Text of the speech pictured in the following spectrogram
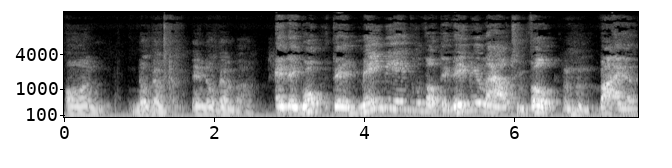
on November, in November and they won't. They may be able to vote. They may be allowed to vote mm-hmm. by a,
